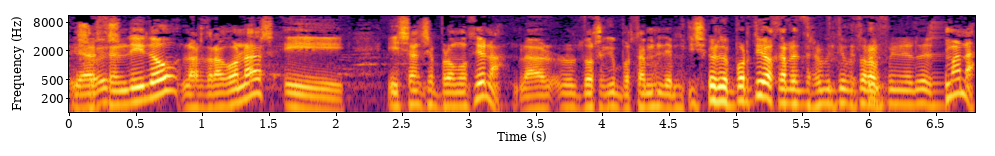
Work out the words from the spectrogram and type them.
ya ha es. descendido, las Dragonas y, y San se promociona. La- los dos equipos también de misiones deportivas que retransmitimos todos los fines de semana.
